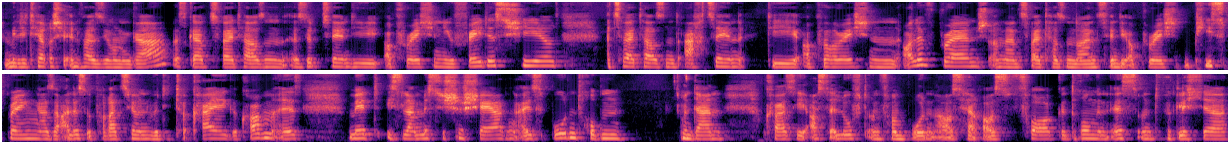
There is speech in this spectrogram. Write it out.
militärische Invasionen gab. Es gab 2017 die Operation Euphrates Shield, 2018 die Operation Olive Branch und dann 2019 die Operation Peace Spring, also alles Operationen, wo die Türkei gekommen ist, mit islamistischen Schergen als Bodentruppen und dann quasi aus der Luft und vom Boden aus heraus vorgedrungen ist und wirklich äh,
